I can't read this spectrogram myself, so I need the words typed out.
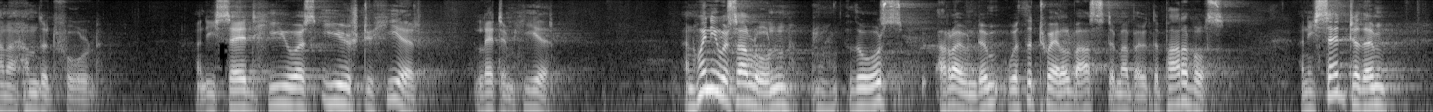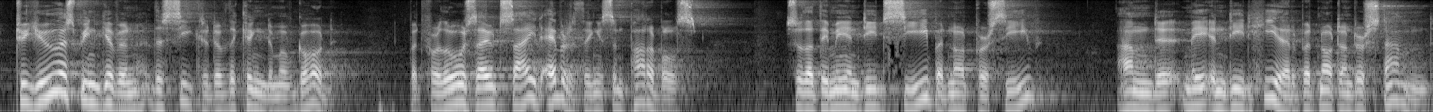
and a hundredfold. And he said, He who has ears to hear, let him hear. And when he was alone, those around him with the twelve asked him about the parables. And he said to them, To you has been given the secret of the kingdom of God. But for those outside, everything is in parables, so that they may indeed see but not perceive, and uh, may indeed hear but not understand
